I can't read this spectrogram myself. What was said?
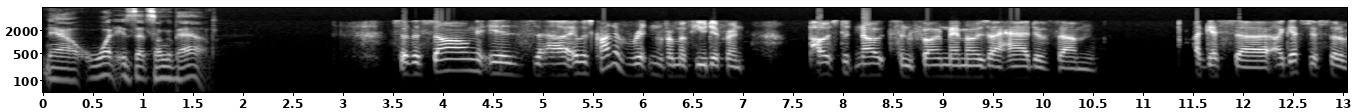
Now, what is that song about? So the song is uh, it was kind of written from a few different post-it notes and phone memos I had of um, I guess uh, I guess just sort of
